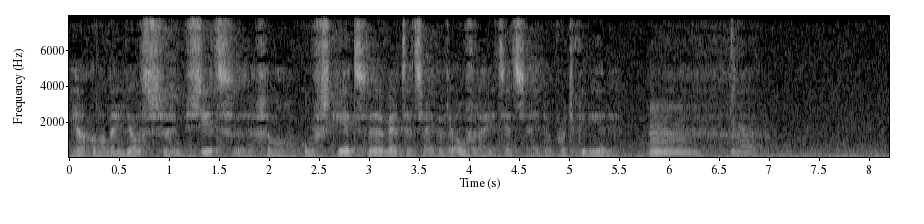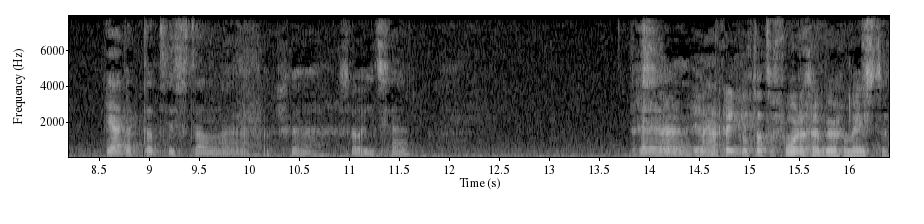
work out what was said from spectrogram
ja, allerlei Joods bezit uh, gewoon geconfiskeerd uh, werd. Het zij door de overheid, het zij door particulieren. Mm, ja. ja, dat, dat is dan ook zoiets, hè? Dus, ja, maar... Ik weet nog dat de vorige burgemeester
